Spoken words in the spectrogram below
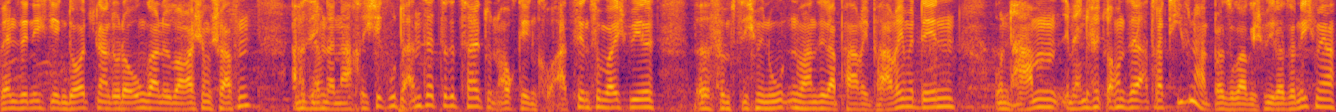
wenn sie nicht gegen Deutschland oder Ungarn eine Überraschung schaffen. Aber sie haben danach richtig gute Ansätze gezeigt und auch gegen Kroatien zum Beispiel. 50 äh, Minuten waren sie da pari pari mit denen und haben im Endeffekt auch einen sehr attraktiven Handball sogar gespielt. Also nicht mehr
